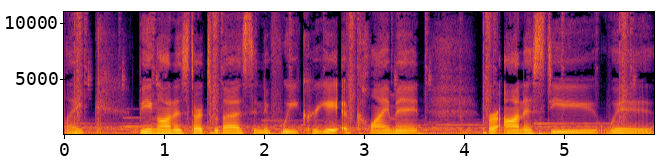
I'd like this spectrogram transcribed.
Like, being honest starts with us, and if we create a climate, for honesty with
